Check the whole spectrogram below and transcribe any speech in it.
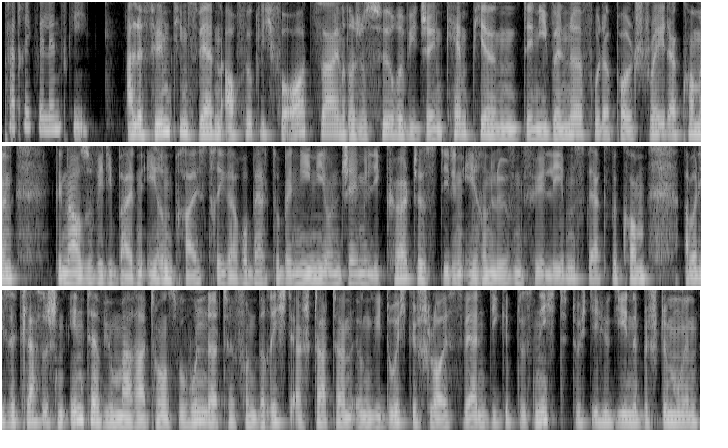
Patrick Wilinski. Alle Filmteams werden auch wirklich vor Ort sein. Regisseure wie Jane Campion, Denis Villeneuve oder Paul Schrader kommen, genauso wie die beiden Ehrenpreisträger Roberto Benini und Jamie Lee Curtis, die den Ehrenlöwen für ihr Lebenswerk bekommen. Aber diese klassischen Interview-Marathons, wo Hunderte von Berichterstattern irgendwie durchgeschleust werden, die gibt es nicht durch die Hygienebestimmungen.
